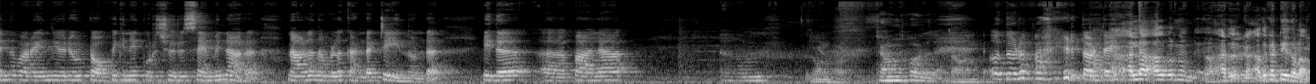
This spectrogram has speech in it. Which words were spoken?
എന്ന് പറയുന്ന ഒരു ടോപ്പിക്കിനെ കുറിച്ച് ഒരു സെമിനാർ നാളെ നമ്മൾ കണ്ടക്ട് ചെയ്യുന്നുണ്ട്. ഇത് പാല ടൗൺ ഒന്നുകൂടെ പറയെടുത്തോട്ടെ. അല്ല അത് പറഞ്ഞു അത് അത് കട്ട് ചെയ്തോളാം.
